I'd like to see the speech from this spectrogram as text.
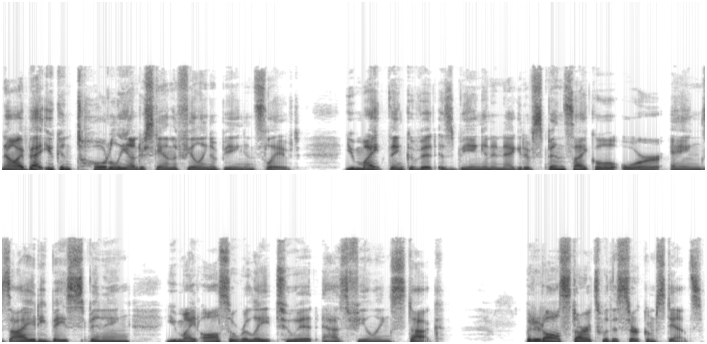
Now, I bet you can totally understand the feeling of being enslaved. You might think of it as being in a negative spin cycle or anxiety based spinning. You might also relate to it as feeling stuck. But it all starts with a circumstance.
